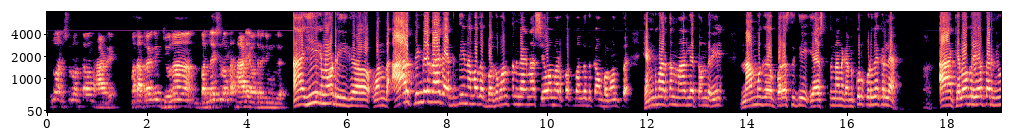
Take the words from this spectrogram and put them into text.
ಚಲೋ ಅನ್ಸಿರುವಂತ ಒಂದ್ ಹಾಡ್ರಿ ಮತ್ತ ಅದ್ರಾಗ ನಿಮ್ ಜೀವನ ಬದಲಾಯಿಸಿರುವಂತ ಹಾಡು ಯಾವ್ದ್ರಿ ನಿಮ್ಗೆ ಆ ಈಗ ನೋಡ್ರಿ ಈಗ ಒಂದ್ ಆರ್ ತಿಂಗಳದಾಗ ಅಗ್ದಿ ನಮ್ಮದ ಭಗವಂತನ ಮ್ಯಾಗ ನಾ ಸೇವಾ ಮಾಡ್ಕೊತ ಬಂದದಕ್ಕ ಅವ್ ಭಗವಂತ ಹೆಂಗ್ ಮಾಡ್ತಾನ ಮಾಡ್ಲಿ ತಂದ್ರಿ ನಮಗ ಪರಿಸ್ಥಿತಿ ಎಷ್ಟು ನನಗ ಅನುಕೂಲ ಕೊಡ್ಬೇಕ್ರಲ್ಲ. ಆ ಕೆಲವೊಬ್ರು ಹೇಳ್ತಾರ ನೀವು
